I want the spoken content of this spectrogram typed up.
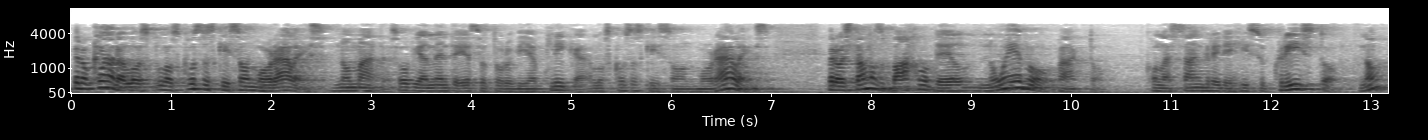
Pero claro, las cosas que son morales, no matas. Obviamente eso todavía aplica, las cosas que son morales. Pero estamos bajo del nuevo pacto, con la sangre de Jesucristo, ¿no?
